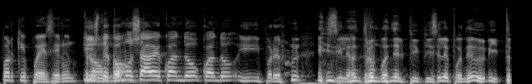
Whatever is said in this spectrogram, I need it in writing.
porque puede ser un ¿Y trombo. usted cómo sabe cuándo, y, y por ejemplo, y si le da un trombo en el pipí se le pone durito?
